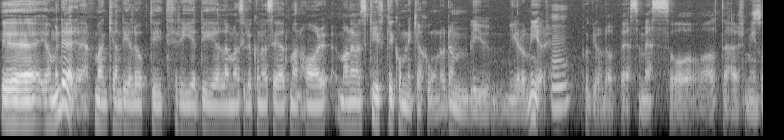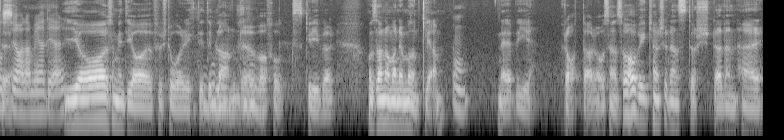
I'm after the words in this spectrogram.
Eh, ja, men det är det. Man kan dela upp det i tre delar. Man skulle kunna säga att man har, man har en skriftlig kommunikation och den blir ju mer och mer Mm. På grund av sms och allt det här som inte... Sociala medier. Ja, som inte jag förstår riktigt ibland eh, vad folk skriver. Och sen har man den muntliga Mm. när vi pratar. Och sen så har vi kanske den största, den här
